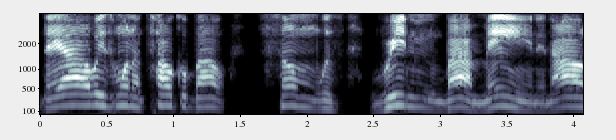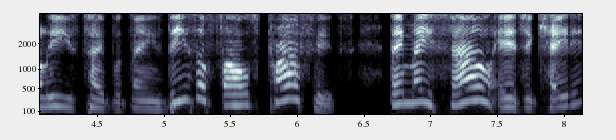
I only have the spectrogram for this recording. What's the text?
They always want to talk about some was written by man and all these type of things. These are false prophets. They may sound educated.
